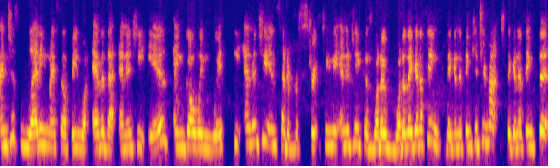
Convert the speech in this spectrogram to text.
and just letting myself be whatever that energy is and going with the energy instead of restricting the energy because what are what are they going to think they're going to think you're too much they're going to think that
